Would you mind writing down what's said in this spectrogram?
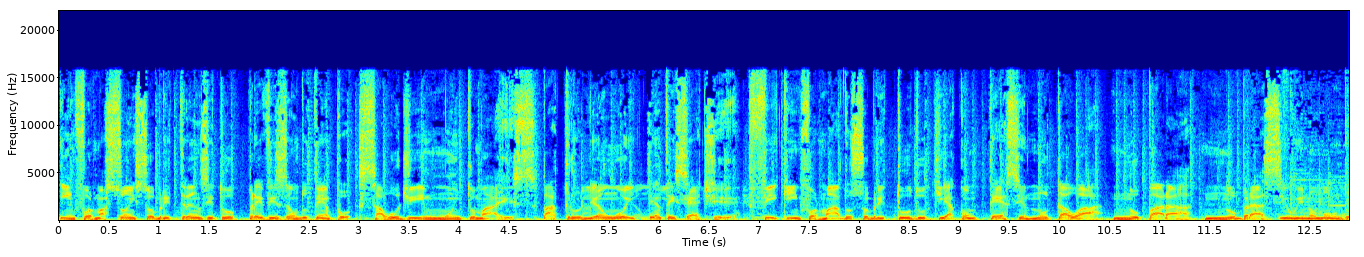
Informações sobre trânsito, previsão do tempo, saúde e muito mais. Patrulhão 87. Fique informado sobre tudo o que acontece no Tauá, no Pará, no Brasil e no mundo.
